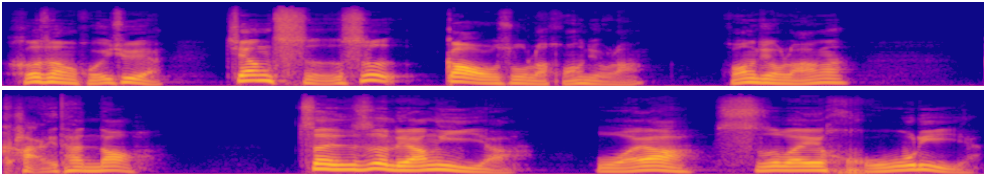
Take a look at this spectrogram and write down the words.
和珅回去啊，将此事告诉了黄九郎。黄九郎啊，慨叹道：“真是良医呀！我呀，实为狐狸呀。”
